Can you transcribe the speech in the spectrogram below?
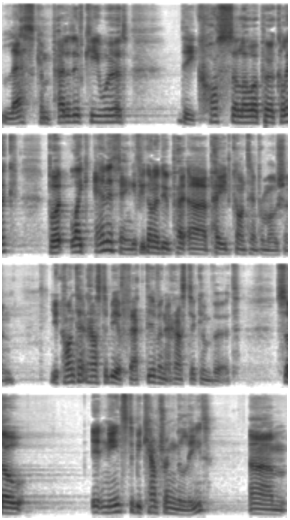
less competitive keyword, the costs are lower per click. But like anything, if you're going to do pa- uh, paid content promotion, your content has to be effective and it has to convert. So it needs to be capturing the lead. Um,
